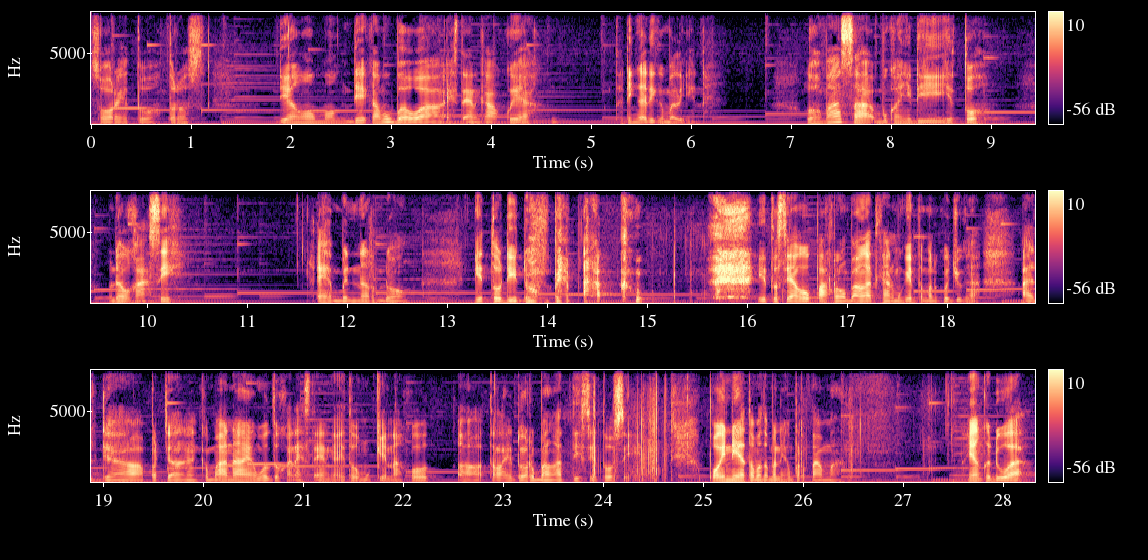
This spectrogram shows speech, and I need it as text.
sore tuh. Terus dia ngomong dek kamu bawa STNK aku ya? Tadi nggak dikembaliin. Loh masa? Bukannya di itu? Udah aku kasih. Eh bener dong. Itu di dompet aku. Itu sih aku parno banget kan. Mungkin temanku juga ada perjalanan ke mana yang membutuhkan STNK itu mungkin aku uh, teledor banget di situ sih. Poin ya teman-teman yang pertama. Yang kedua.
